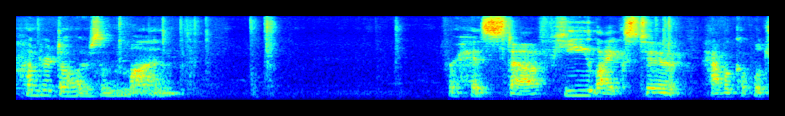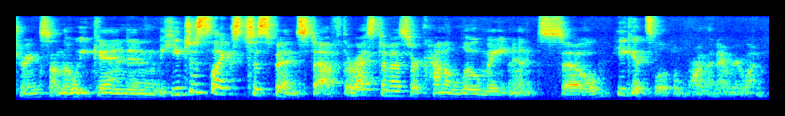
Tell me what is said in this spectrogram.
$100 a month for his stuff. He likes to have a couple drinks on the weekend and he just likes to spend stuff. The rest of us are kind of low maintenance, so he gets a little more than everyone.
